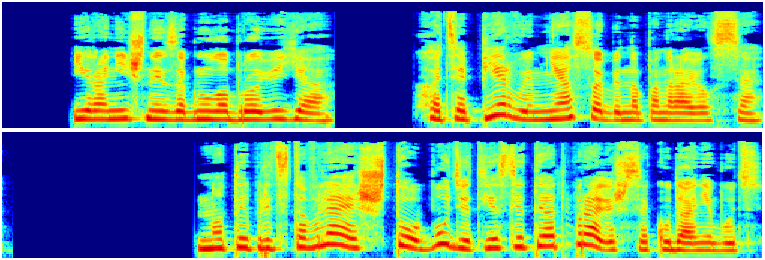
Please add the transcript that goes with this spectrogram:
— иронично изогнула брови я, хотя первый мне особенно понравился. «Но ты представляешь, что будет, если ты отправишься куда-нибудь?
